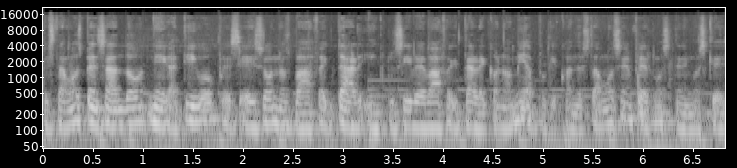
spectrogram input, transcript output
estamos pensando negativo, pues eso nos va a afectar, inclusive va a afectar la economía, porque cuando estamos enfermos tenemos que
